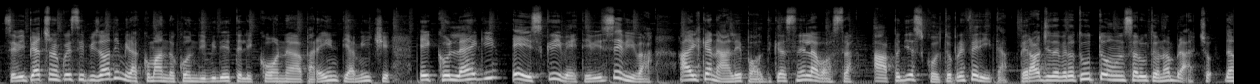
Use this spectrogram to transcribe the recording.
Se vi piacciono questi episodi mi raccomando condivideteli con parenti, amici e colleghi e iscrivetevi se vi va al canale podcast nella vostra app di ascolto preferita. Per oggi è davvero tutto, un saluto e un abbraccio da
